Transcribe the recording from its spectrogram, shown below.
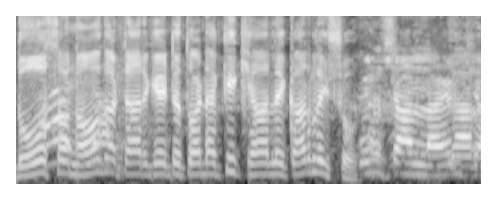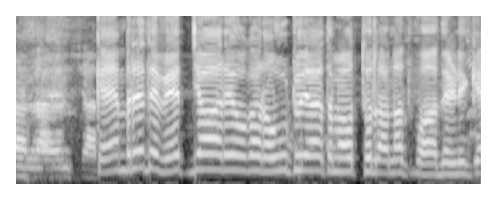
209 ਦਾ ਟਾਰਗੇਟ ਤੁਹਾਡਾ ਕੀ ਖਿਆਲ ਹੈ? ਕਰ ਲਈ ਸੋ ਇਨਸ਼ਾਅੱਲਾ ਇਨਸ਼ਾਅੱਲਾ। ਕੈਮਰੇ ਦੇ ਵਿੱਚ ਜਾ ਰਹੇ ਹੋਗਾ ਰਾਊਟ ਹੋਇਆ ਤਾਂ ਮੈਂ ਉੱਥੋਂ ਲਾਨਤ ਪਾ ਦੇਣੀ ਕਿ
